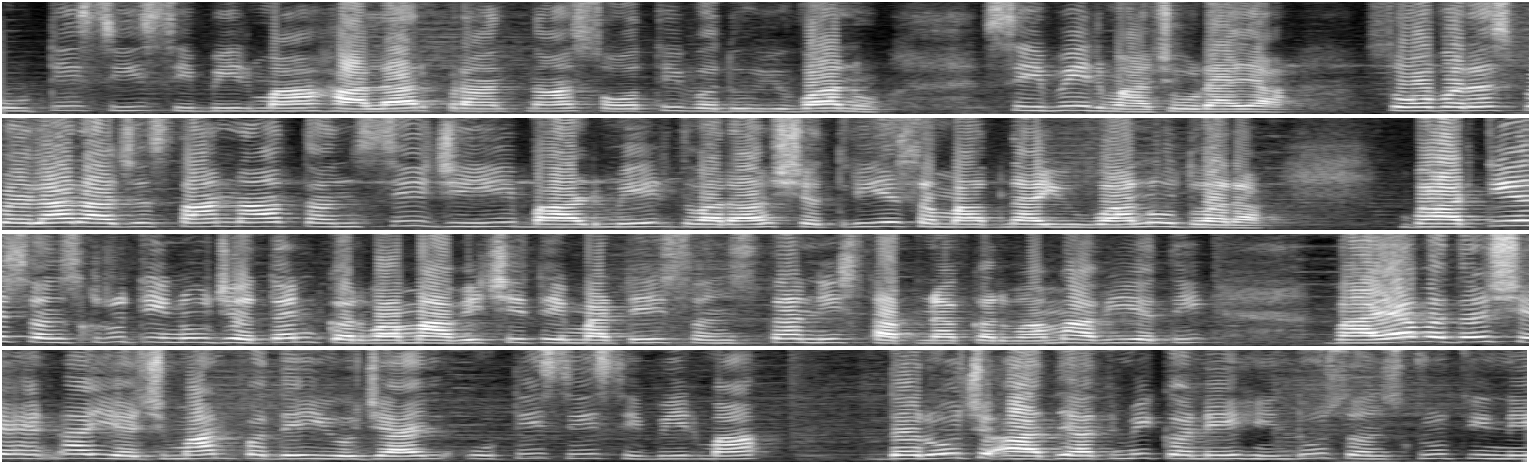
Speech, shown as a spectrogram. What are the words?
ઓટીસી શિબિરમાં હાલાર પ્રાંતના સૌથી વધુ યુવાનો શિબિરમાં જોડાયા. સો વર્ષ પહેલાં રાજસ્થાનના તનસીજી બાડમેર દ્વારા ક્ષત્રિય સમાજના યુવાનો દ્વારા ભારતીય સંસ્કૃતિનું જતન કરવામાં આવે છે તે માટે સંસ્થાની સ્થાપના કરવામાં આવી હતી. ભાયાવદર શહેરના યજમાન પદે યોજાયેલ ઓટીસી શિબિરમાં દરરોજ આધ્યાત્મિક અને હિન્દુ સંસ્કૃતિને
